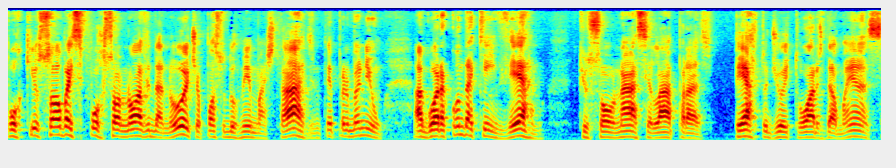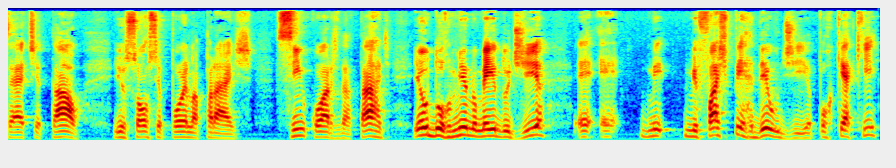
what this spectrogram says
porque o sol vai se pôr só 9 da noite, eu posso dormir mais tarde, não tem problema nenhum. Agora, quando aqui é inverno, que o sol nasce lá para perto de 8 horas da manhã, 7 e tal, e o sol se põe lá para as 5 horas da tarde, eu dormir no meio do dia é, é, me, me faz perder o dia, porque aqui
